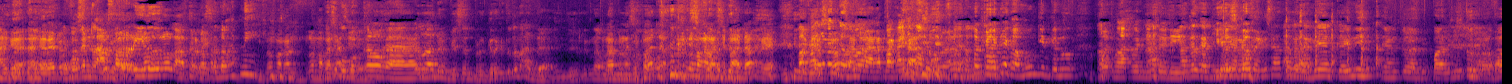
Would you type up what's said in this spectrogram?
Agak agak repot. Ya, bukan lapar itu, Lu lapar. lapar banget nih. Lu makan lu makan nasi. gue bekel kan. Kalau ada biasa burger gitu kan ada anjir. Kenapa nasi padang? Lu makan nasi padang ya? Di Makanya kan bioskop nggak sambil mau- angkat kaki makanya makanya nggak mungkin kan lu buat ngelakuin itu di Angkat kaki Angkat kakinya yang ke ini, yang ke depan itu apa?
